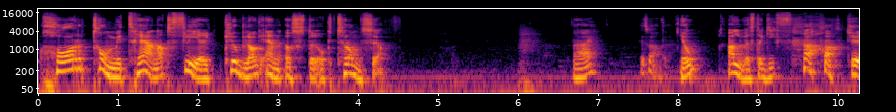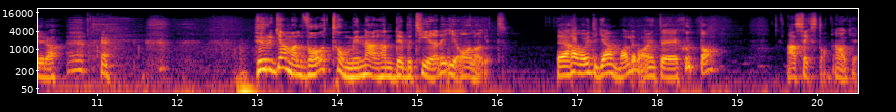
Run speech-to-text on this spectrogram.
Har Tommy tränat fler klubblag än Öster och Tromsö? Nej, det tror jag inte. Jo, Alvesta GIF. okej då. Hur gammal var Tommy när han debuterade i A-laget? Ja, han var ju inte gammal, det var inte. 17? Ja, 16. Ja, okej.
